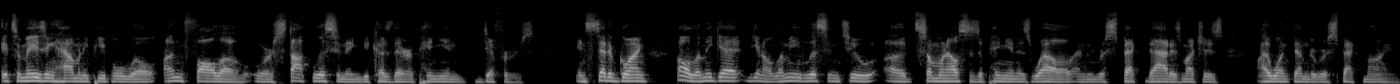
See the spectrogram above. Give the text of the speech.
it's amazing how many people will unfollow or stop listening because their opinion differs. Instead of going, oh, let me get, you know, let me listen to uh, someone else's opinion as well and respect that as much as I want them to respect mine.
